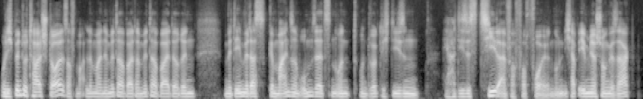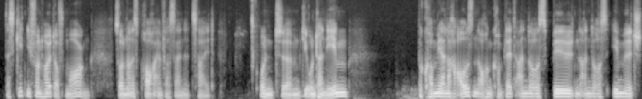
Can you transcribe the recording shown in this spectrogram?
Und ich bin total stolz auf alle meine Mitarbeiter, Mitarbeiterinnen, mit denen wir das gemeinsam umsetzen und, und wirklich diesen, ja, dieses Ziel einfach verfolgen. Und ich habe eben ja schon gesagt, das geht nicht von heute auf morgen, sondern es braucht einfach seine Zeit. Und ähm, die Unternehmen bekommen ja nach außen auch ein komplett anderes Bild, ein anderes Image.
